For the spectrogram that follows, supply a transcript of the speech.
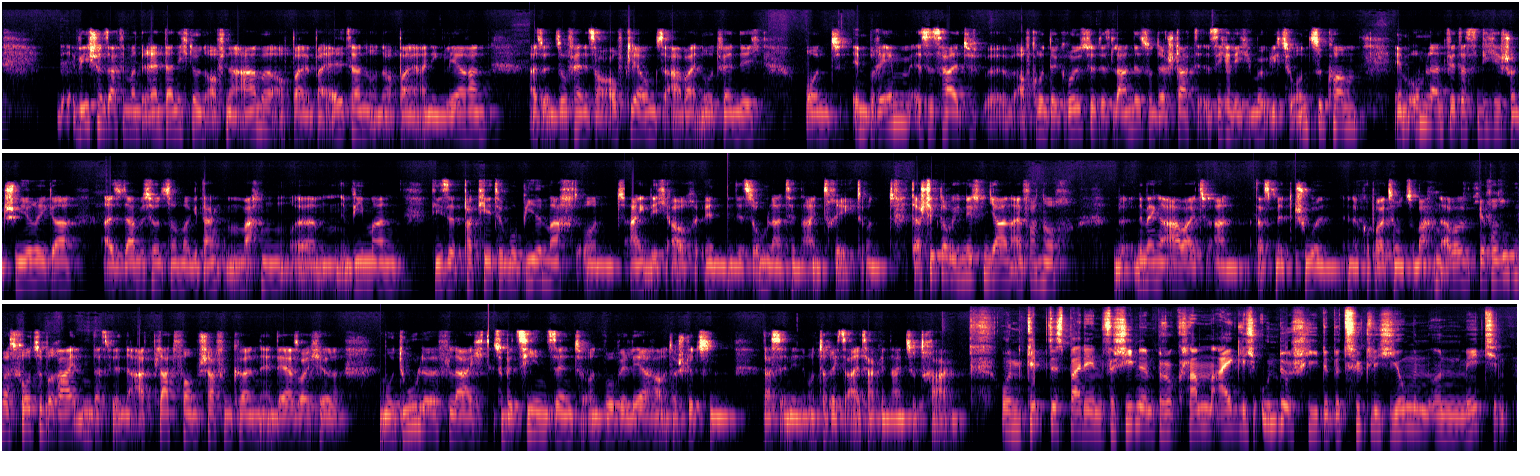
wie ich schon sagte, man rennt da nicht nur in offene Arme, auch bei, bei Eltern und auch bei einigen Lehrern. Also insofern ist auch Aufklärungsarbeit notwendig. Und in Bremen ist es halt äh, aufgrund der Größe des Landes und der Stadt sicherlich möglich, zu uns zu kommen. Im Umland wird das natürlich schon schwieriger. Also da müssen wir uns nochmal Gedanken machen, ähm, wie man diese Pakete mobil macht und eigentlich auch in das Umland hineinträgt. Und da steht, glaube ich, in den nächsten Jahren einfach noch eine Menge Arbeit an, das mit Schulen in der Kooperation zu machen. Aber wir versuchen was vorzubereiten, dass wir eine Art Plattform schaffen können, in der solche Module vielleicht zu beziehen sind und wo wir Lehrer unterstützen, das in den Unterrichtsalltag hineinzutragen. Und gibt es bei den verschiedenen Programmen eigentlich Unterschiede bezüglich Jungen und Mädchen?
